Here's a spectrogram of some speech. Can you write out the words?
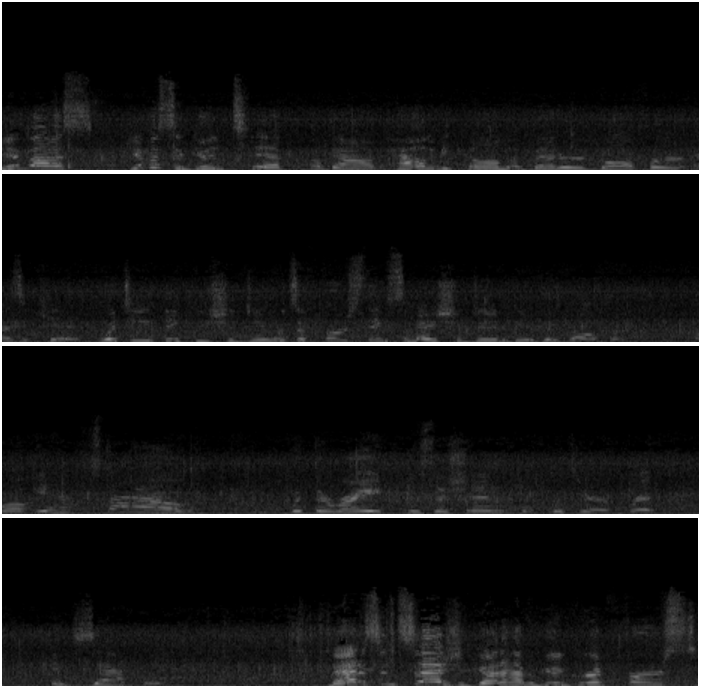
give us give us a good tip about how to become a better golfer as a kid. What do you think you should do? What's the first thing somebody should do to be a good golfer? Well, you have to start out with the right position with your grip. Exactly. Madison says you've got to have a good grip first.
